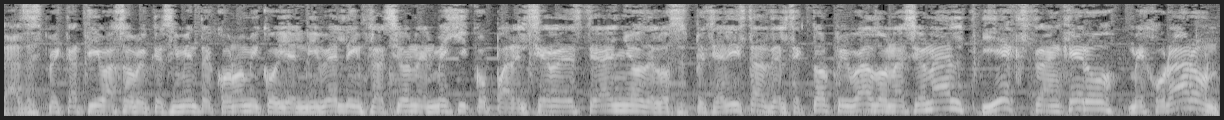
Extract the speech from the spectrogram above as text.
Las expectativas sobre el crecimiento económico y el nivel de inflación en México para el cierre de este año de los especialistas del sector privado nacional y extranjero mejoraron,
